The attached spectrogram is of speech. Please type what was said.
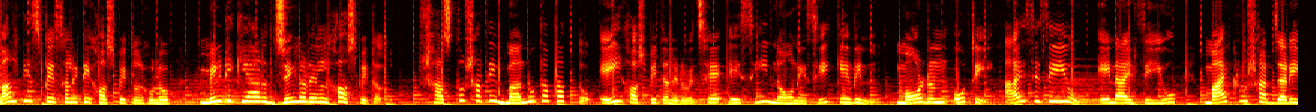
মাল্টি স্পেশালিটি হসপিটাল হল মেডিকেয়ার জেনারেল হসপিটাল। স্বাস্থ্যসাথী মান্যতাপ্রাপ্ত এই হসপিটালে রয়েছে AC non AC cabin, modern OT, ICCU, NICU micro surgery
